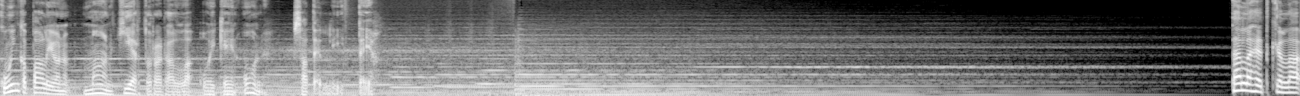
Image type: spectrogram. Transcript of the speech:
Kuinka paljon maan kiertoradalla oikein on satelliitteja? Tällä hetkellä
